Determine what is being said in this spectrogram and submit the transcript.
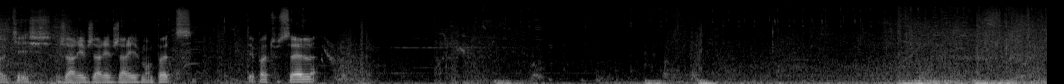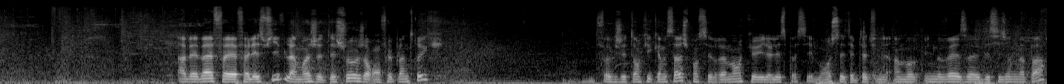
Ok, j'arrive, j'arrive, j'arrive mon pote. T'es pas tout seul. Ah bah bah fallait, fallait suivre là, moi j'étais chaud, genre on fait plein de trucs. Une fois que j'ai tanké comme ça, je pensais vraiment qu'il allait se passer. Bon, c'était peut-être une, mauvaise euh, décision de ma part.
